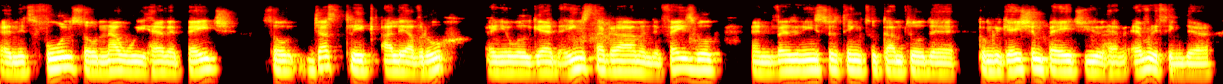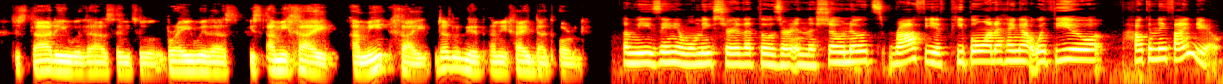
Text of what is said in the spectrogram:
and it's full. So now we have a page. So just click Ale Avruj and you will get the Instagram and the Facebook. And very interesting to come to the congregation page. You have everything there to study with us and to pray with us. It's Amijai, Amijai, just like that, amijai.org amazing and we'll make sure that those are in the show notes. Rafi, if people want to hang out with you, how can they find you?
